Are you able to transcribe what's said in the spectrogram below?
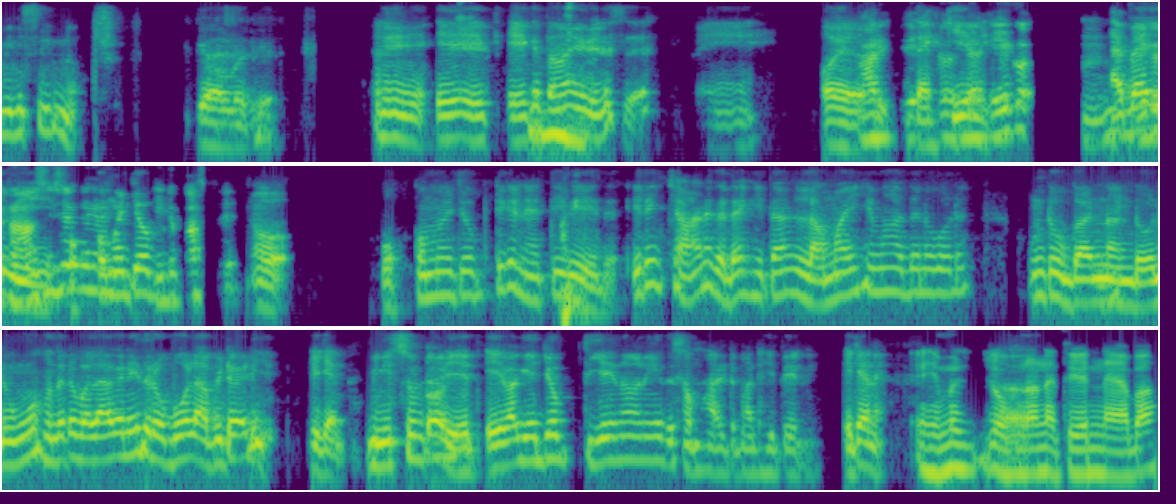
මිනිස්සන්න ඒ ඒක තමයි වෙනස. මේ ඔය කියන- ඒක හැබැයි ට්‍රන්සිෂන් ඔක්කොම job- ඊට පස්සේ. ඕ ඔක්කොම ජොබ් ටික නැති වේද? ඉතින් චානක දැන් හිතන් ළමයි හිම හදනකොට උන්ට උගන්නන්න ඕන. හොඳට බලාගෙන රොබෝල අපිට වැඩි එකන් මිනිස්සුන්ට ඒත් ඒ වගේ ජොබ් තියෙනවා නේද සමහලට මට හිතෙන්නේ? එකන එහෙම ජොබ්න නැතිවෙන්න නෑබා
